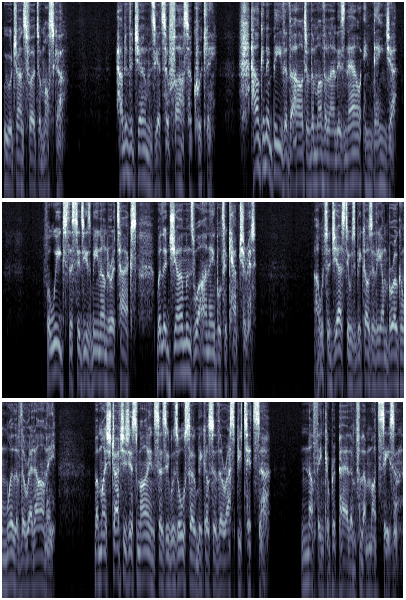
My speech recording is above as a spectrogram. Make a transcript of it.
We were transferred to Moscow. How did the Germans get so far so quickly? How can it be that the heart of the motherland is now in danger? For weeks the city has been under attacks, but the Germans were unable to capture it. I would suggest it was because of the unbroken will of the Red Army. But my strategist mind says it was also because of the Rasputitsa. Nothing could prepare them for the mud season,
